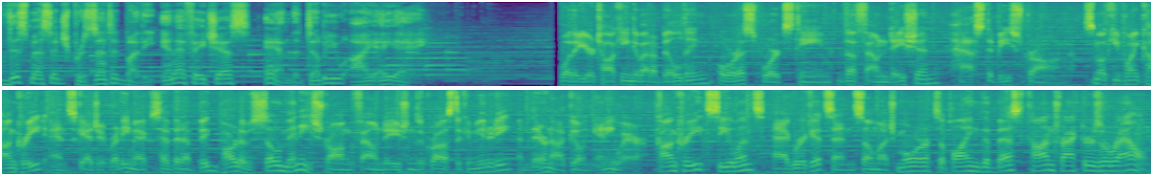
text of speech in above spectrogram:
This message presented by the NFHS and the WIAA. Whether you're talking about a building or a sports team, the foundation has to be strong. Smoky Point Concrete and Skagit Ready Mix have been a big part of so many strong foundations across the community, and they're not going anywhere. Concrete, sealants, aggregates, and so much more, supplying the best contractors around.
